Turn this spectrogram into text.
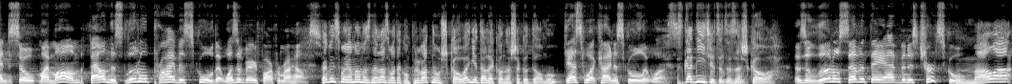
And so my mom found this little private school that wasn't very far from our house. Tak więc moja mama znalazła taką prywatną szkołę niedaleko naszego domu. Guess what kind of school it was? Zgadnijcie, co to za szkoła. It was a little Seventh day Adventist church school. Mała,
